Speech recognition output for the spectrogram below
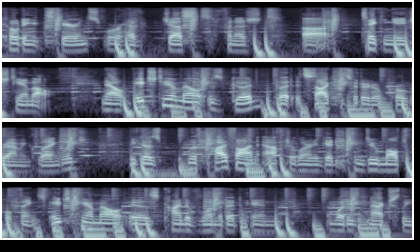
coding experience or have just finished uh, taking HTML. Now, HTML is good, but it's not considered a programming language because with Python, after learning it, you can do multiple things. HTML is kind of limited in what you can actually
